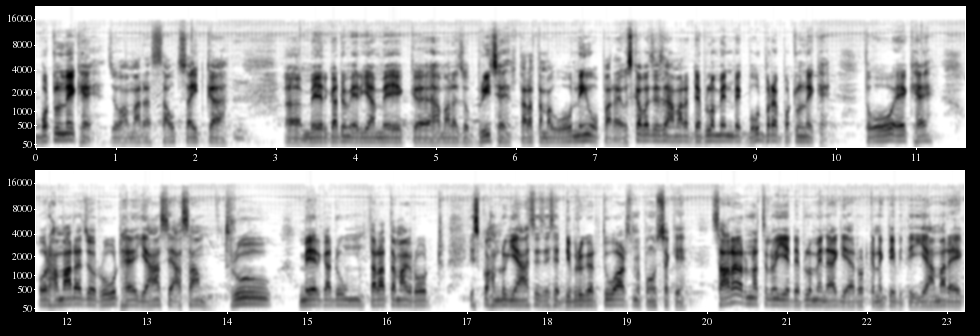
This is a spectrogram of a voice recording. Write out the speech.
बोटल नेक है, जो हमारा साउथ साइड का मेयर मेरगाडुम एरिया में एक हमारा जो ब्रिज है तारा तमाग वो नहीं हो पा रहा है। उसका वजह से हमारा डेवलपमेंट में एक बहुत बड़ा बोटल नेक है। तो वो एक है। और हमारा जो रोड है, यहाँ से आसाम थ्रू मेरगाडुम तारा तमाग रोड इसको हम लोग यहाँ से जैसे डिब्रूगढ़ टू आवर्स में पहुँच सके। सारा अरुणाचल में ये डेवलपमेंट आ गया रोड कनेक्टिविटी ये हमारा एक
